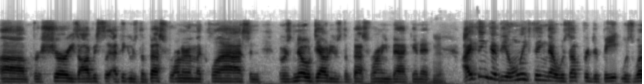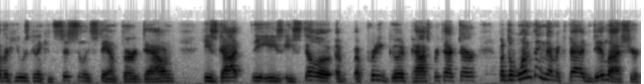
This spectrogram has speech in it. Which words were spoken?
Um, for sure, he's obviously I think he was the best runner in the class, and there was no doubt he was the best running back in it. Yeah. I think that the only thing that was up for debate was whether he was going to consistently stay on third down. He's got he's he's still a, a, pretty good pass protector, but the one thing that McFadden did last year,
